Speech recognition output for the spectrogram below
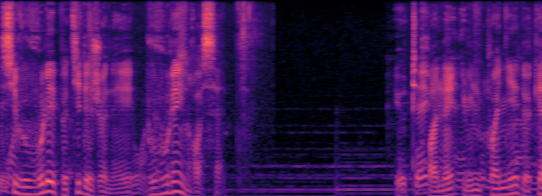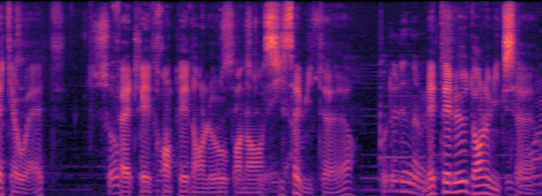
Si vous voulez petit déjeuner, vous voulez une recette. Prenez une poignée de cacahuètes, faites-les tremper dans l'eau pendant 6 à 8 heures, mettez-le dans le mixeur.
